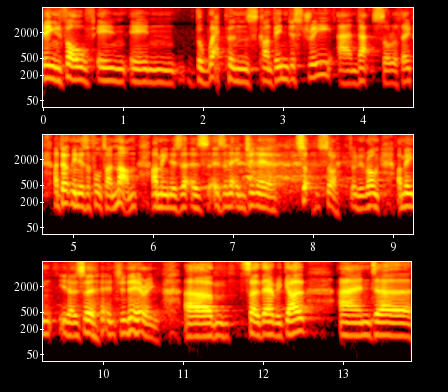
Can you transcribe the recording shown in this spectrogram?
being involved in, in the weapons kind of industry and that sort of thing. I don't mean as a full-time mum. I mean as, a, as, as an engineer. So, sorry, don't get wrong. I mean, you know, as engineering. Um, so there we go. And uh,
